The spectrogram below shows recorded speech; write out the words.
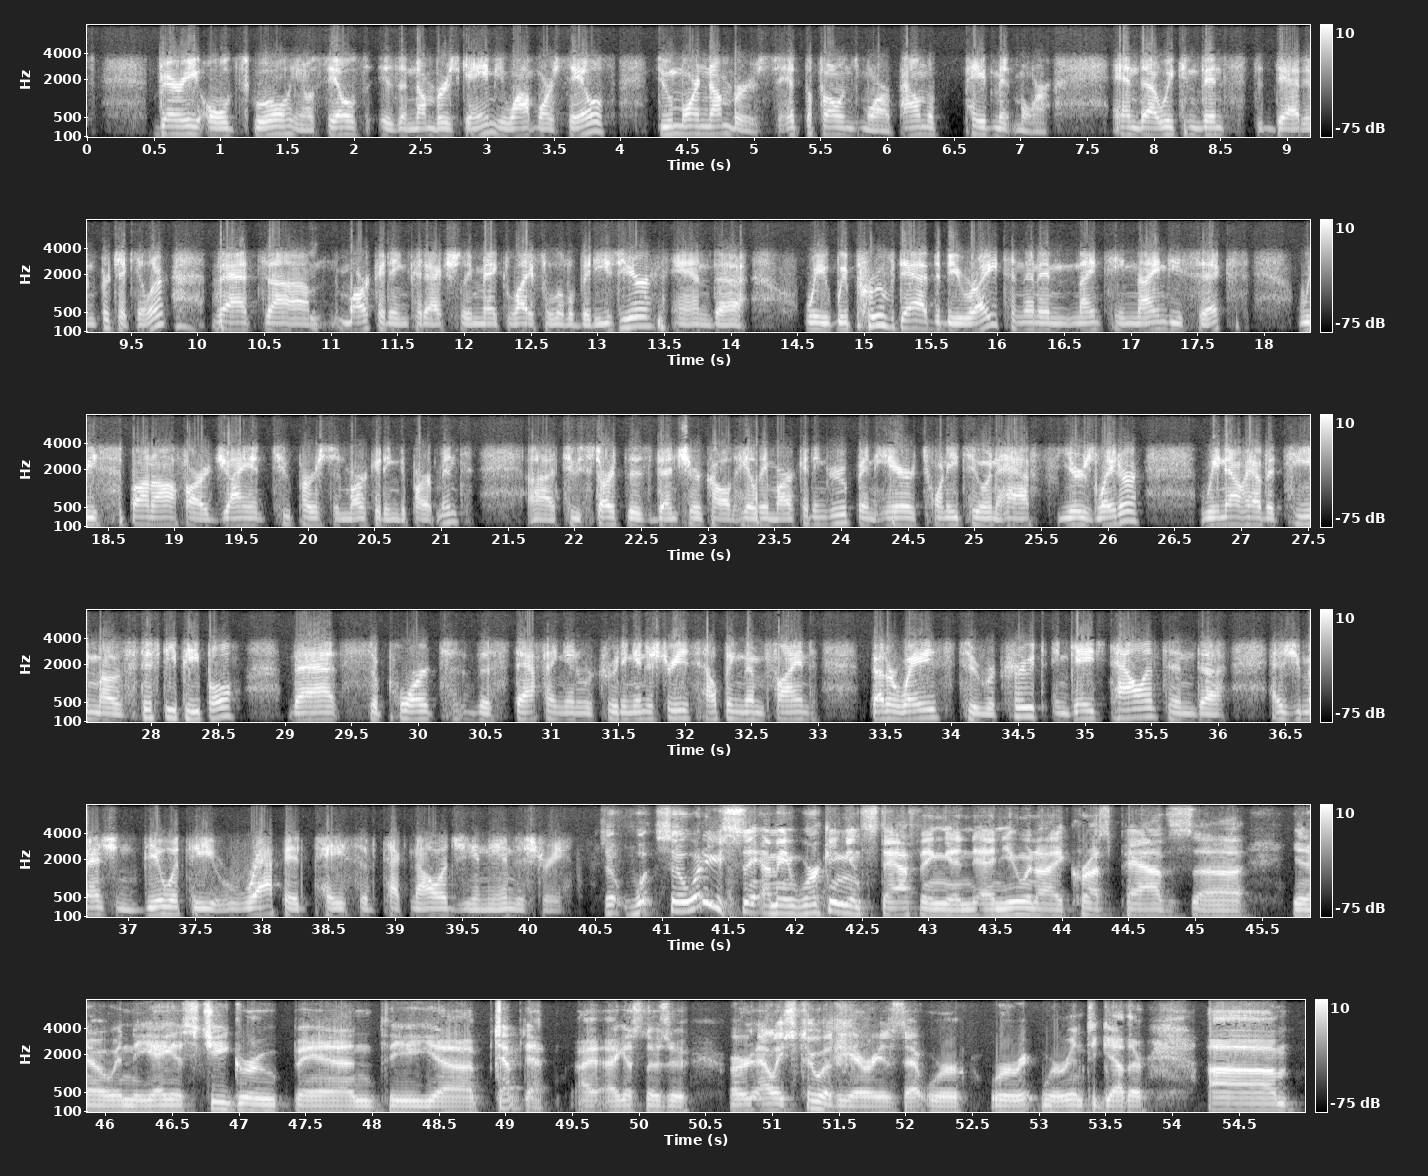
very old school. You know, sales is a numbers game. You want more sales, do more numbers, hit the phones more, pound the pavement more. And uh, we convinced Dad in particular that um, marketing could actually make life a little bit easier. And uh, we, we proved Dad to be right. And then in 1996, we spun off our giant two person marketing department uh, to start this venture called Haley Marketing Group. And here, 22 and a half years later, we now have a team of 50 people that support the staffing and recruiting industries, helping them find better ways to recruit, engage talent, and, uh, as you mentioned, deal with the rapid pace of technology in the industry. So, what, so what are you saying? I mean, working in staffing, and, and you and I cross paths, uh, you know, in the ASG group and the uh, TempNet. I, I, guess those are, or at least two of the areas that we're we're we're in together. Um,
